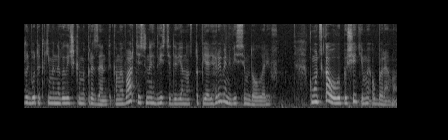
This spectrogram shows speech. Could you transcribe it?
Можуть бути такими невеличкими презентиками. Вартість у них 295 гривень 8 доларів. Кому цікаво, ви пишіть і ми оберемо.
